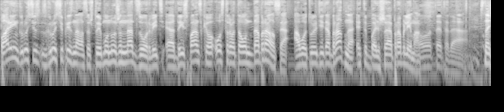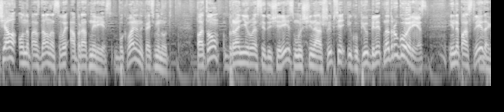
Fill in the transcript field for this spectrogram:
Парень грустью, с грустью признался, что ему нужен надзор, ведь э, до испанского острова-то он добрался, а вот улететь обратно — это большая проблема. Вот это да. Сначала он опоздал на свой обратный рейс, буквально на 5 минут. Потом, бронируя следующий рейс, мужчина ошибся и купил билет на другой рейс. И напоследок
